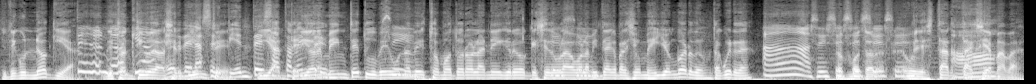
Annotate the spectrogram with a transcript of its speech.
Yo tengo un Nokia, de esto Nokia. antiguo de la El de la serpiente. y anteriormente tuve Sí. uno de estos Motorola negro que se Sí, doblaba por la mitad que parecía un mejillón gordo, ¿te acuerdas? Ah, sí, sí, Los sí, Motor- sí, sí. un StarTAC Ah. se llamaba.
